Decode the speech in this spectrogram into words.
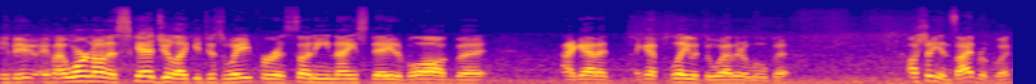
If, it, if I weren't on a schedule, I could just wait for a sunny, nice day to vlog, but I gotta, I gotta play with the weather a little bit. I'll show you inside real quick.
